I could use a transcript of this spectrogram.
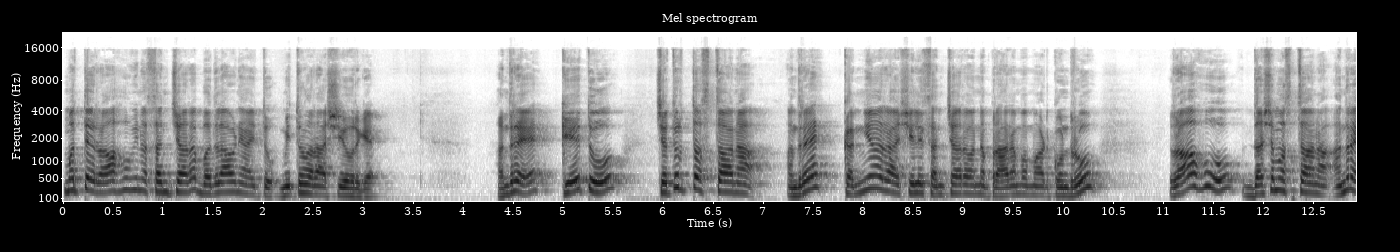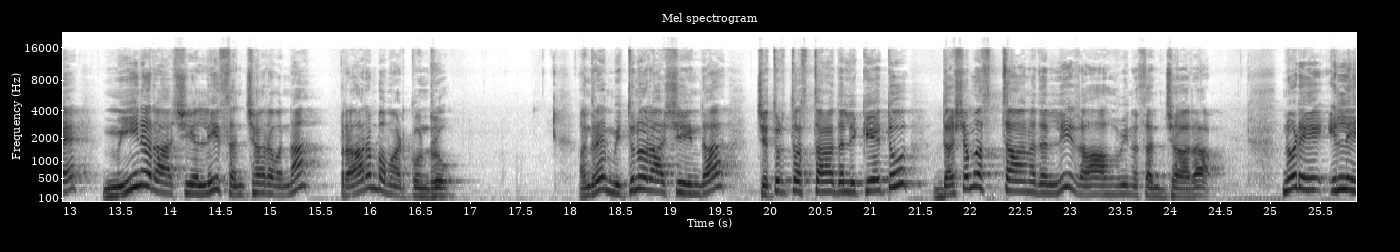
ಮತ್ತು ರಾಹುವಿನ ಸಂಚಾರ ಬದಲಾವಣೆ ಆಯಿತು ಮಿಥುನ ರಾಶಿಯವರಿಗೆ. ಅಂದರೆ ಕೇತು ಚತುರ್ಥ ಸ್ಥಾನ, ಅಂದರೆ ಕನ್ಯಾ ರಾಶಿಯಲ್ಲಿ ಸಂಚಾರವನ್ನು ಪ್ರಾರಂಭ ಮಾಡಿಕೊಂಡ್ರು. ರಾಹು ದಶಮ ಸ್ಥಾನ, ಅಂದರೆ ಮೀನ ರಾಶಿಯಲ್ಲಿ ಸಂಚಾರವನ್ನು ಪ್ರಾರಂಭ ಮಾಡಿಕೊಂಡ್ರು. ಅಂದರೆ ಮಿಥುನ ರಾಶಿಯಿಂದ ಚತುರ್ಥ ಸ್ಥಾನದಲ್ಲಿ ಕೇತು, ದಶಮ ಸ್ಥಾನದಲ್ಲಿ ರಾಹುವಿನ ಸಂಚಾರ. ನೋಡಿ, ಇಲ್ಲಿ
